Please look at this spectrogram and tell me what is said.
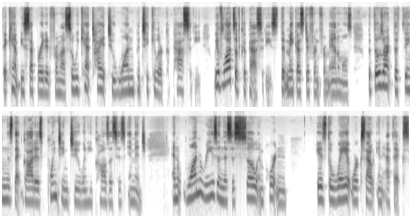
that can't be separated from us. So we can't tie it to one particular capacity. We have lots of capacities that make us different from animals, but those aren't the things that God is pointing to when he calls us his image. And one reason this is so important is the way it works out in ethics.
